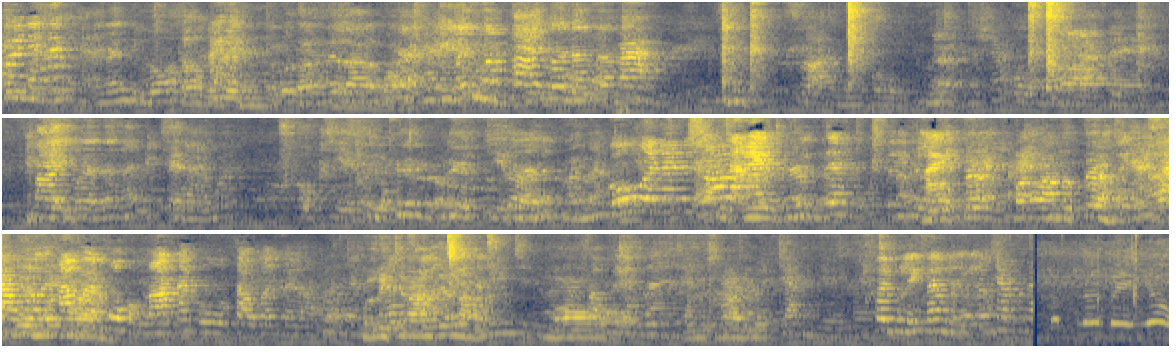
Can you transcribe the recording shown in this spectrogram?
Quên nhé cho mình mấy ngón tay lên nè ba mày lên đó nè trên nào á bố ơi đang sao lại lại bạn làm thực tế sao rồi tao về cô học nó đấy cô tao về cái lịch ra thế nào mò lịch ra thôi lịch ra mình chăm bật lên về vô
